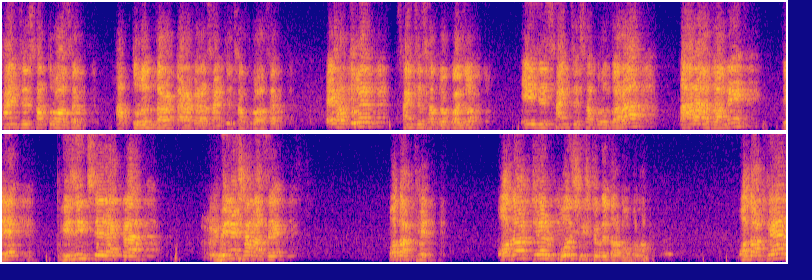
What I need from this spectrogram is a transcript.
সায়েন্সের ছাত্র আছেন, হাত তোলেন তারা, কারা কারা সায়েন্সের ছাত্র আছেন? এই হাত তোলেন, সায়েন্সের ছাত্র কয়জন? এই যে সায়েন্সের ছাত্র যারা তারা জানে যে ফিজিক্সের একটা ডেফিনেশন আছে পদার্থের। পদার্থের বৈশিষ্ট্যকে ধর্ম বলা। পদার্থের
